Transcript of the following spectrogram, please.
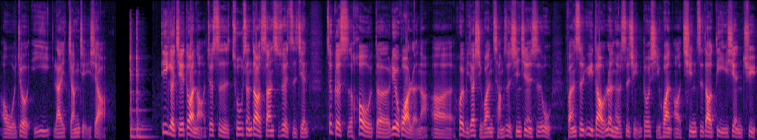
哦，我就一一来讲解一下。第一个阶段哦，就是出生到三十岁之间，这个时候的六卦人啊，呃，会比较喜欢尝试新鲜的事物，凡是遇到任何事情都喜欢哦，亲自到第一线去。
